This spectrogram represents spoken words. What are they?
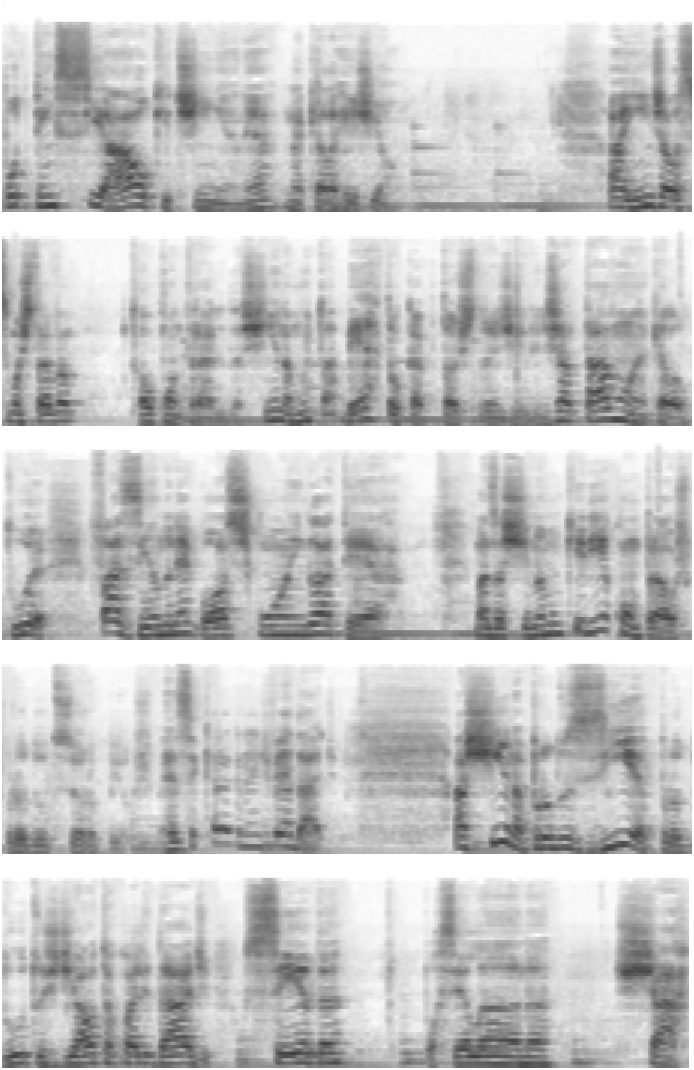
potencial que tinha, né, naquela região. A Índia ela se mostrava ao contrário da China, muito aberta ao capital estrangeiro. Eles já estavam naquela altura fazendo negócios com a Inglaterra. Mas a China não queria comprar os produtos europeus. Essa é que era a grande verdade. A China produzia produtos de alta qualidade, seda, porcelana, chá,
